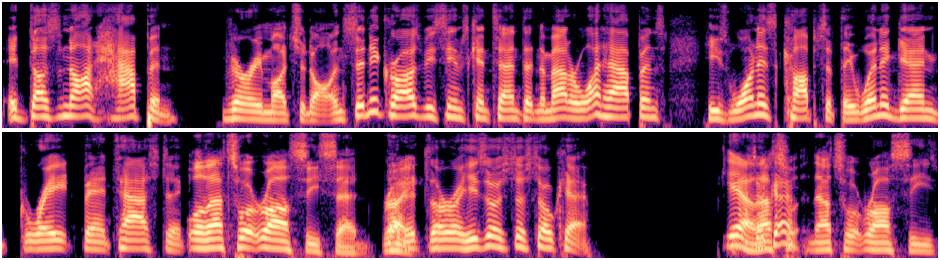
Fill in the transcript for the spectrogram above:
It does not happen very much at all. And Sidney Crosby seems content that no matter what happens, he's won his cups. If they win again, great, fantastic. Well, that's what Rossi said, right? It's. He's just okay. Yeah, it's that's okay. What, that's what Rossi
